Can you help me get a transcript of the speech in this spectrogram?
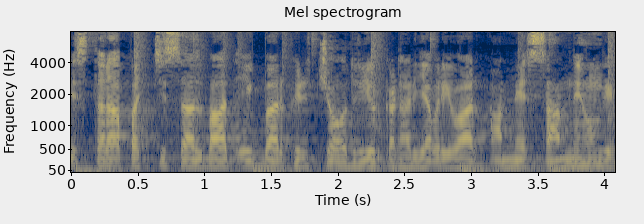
इस तरह 25 साल बाद एक बार फिर चौधरी और कटारिया परिवार आमने सामने होंगे।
